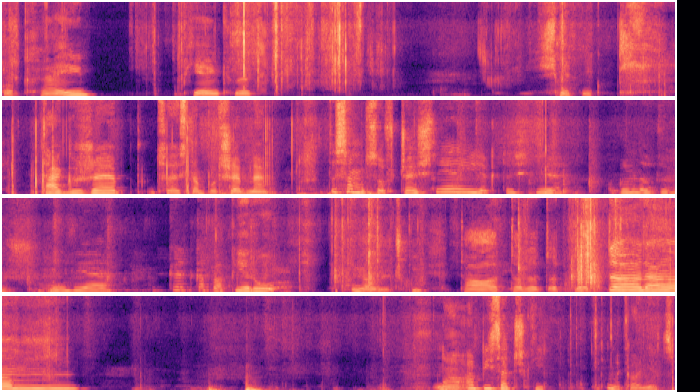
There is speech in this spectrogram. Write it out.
Okej. Piękny. Śmietnik. Także, co jest nam potrzebne? To samo co wcześniej. Jak ktoś nie oglądał, to już mówię. Kartka papieru i nożyczki. Ta, ta, ta, ta, ta, ta, dam. No, a pisaczki to na koniec.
